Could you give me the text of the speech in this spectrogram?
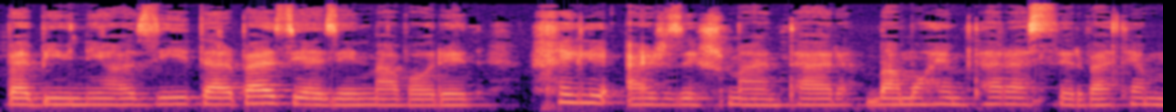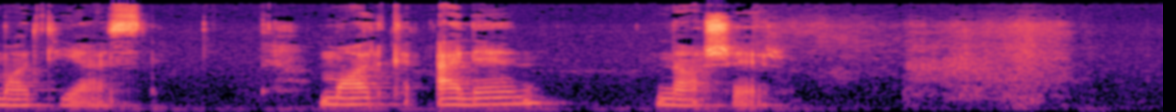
و بینیازی در بعضی از این موارد خیلی ارزشمندتر و مهمتر از ثروت مادی است. مارک آلن ناشر.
